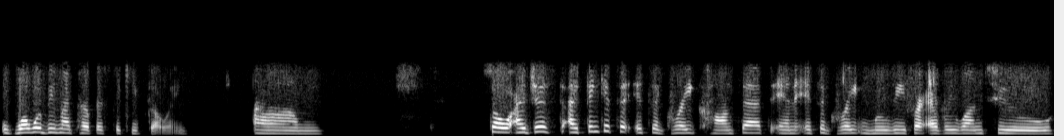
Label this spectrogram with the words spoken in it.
what would be my purpose to keep going? Um, so I just, I think it's a, it's a great concept and it's a great movie for everyone to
